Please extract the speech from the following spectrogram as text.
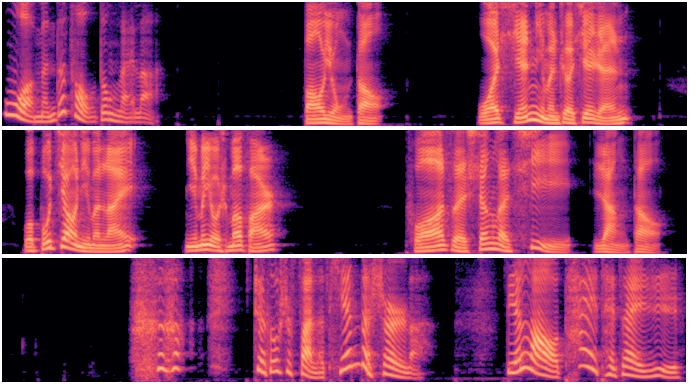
我们的走动来了？”包勇道：“我嫌你们这些人，我不叫你们来，你们有什么法儿？”婆子生了气，嚷道：“呵呵，这都是反了天的事儿了！连老太太在日，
